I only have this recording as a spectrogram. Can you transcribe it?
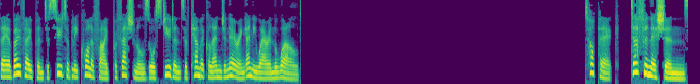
They are both open to suitably qualified professionals or students of chemical engineering anywhere in the world. Topic: Definitions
